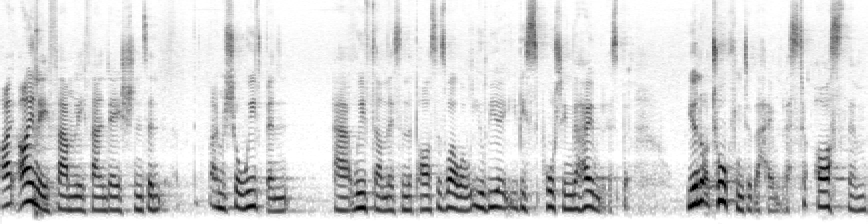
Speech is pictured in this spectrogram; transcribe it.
I, I know family foundations, and I'm sure we've been uh, we've done this in the past as well. Well, you'll be, you'll be supporting the homeless, but you're not talking to the homeless to ask them,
